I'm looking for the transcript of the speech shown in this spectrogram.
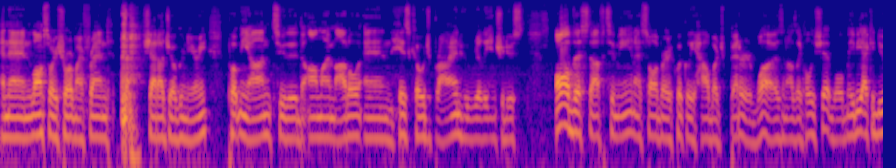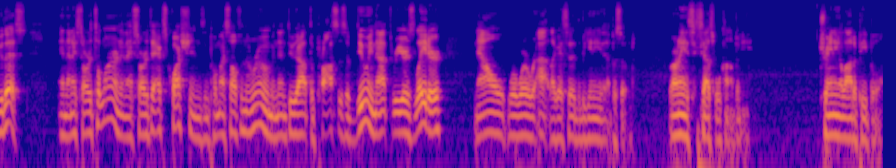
And then, long story short, my friend, shout out Joe Granieri, put me on to the, the online model and his coach, Brian, who really introduced all of this stuff to me and I saw very quickly how much better it was and I was like holy shit well maybe I could do this. And then I started to learn and I started to ask questions and put myself in the room. And then throughout the process of doing that 3 years later now we're where we're at like I said at the beginning of the episode. Running a successful company training a lot of people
